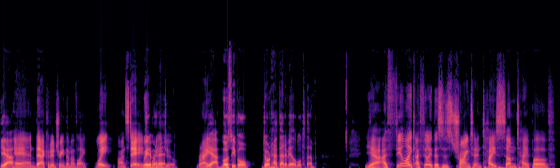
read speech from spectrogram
Yeah. and that could intrigue them of like, wait, on stage, Wait a what minute. do you do? Right? Yeah. Most people don't have that available to them. Yeah. I feel like I feel like this is trying to entice some type of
